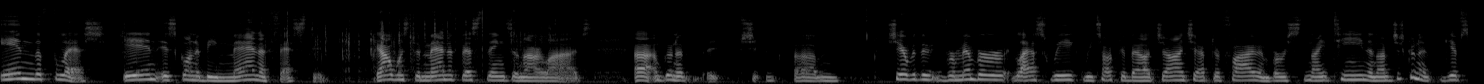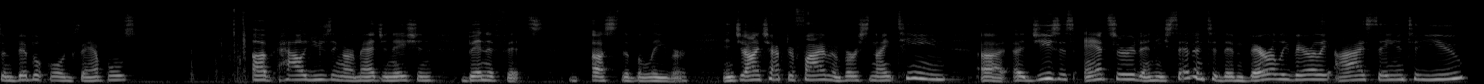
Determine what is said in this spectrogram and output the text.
in the flesh. In it's going to be manifested. God wants to manifest things in our lives. Uh, I'm going to uh, um, share with you. Remember last week we talked about John chapter 5 and verse 19, and I'm just going to give some biblical examples of how using our imagination benefits us, the believer. In John chapter 5 and verse 19, uh, uh, Jesus answered and he said unto them, Verily, verily, I say unto you,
